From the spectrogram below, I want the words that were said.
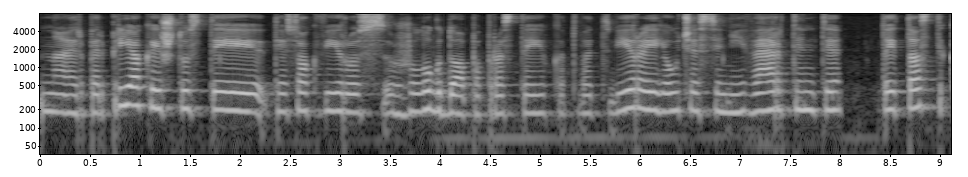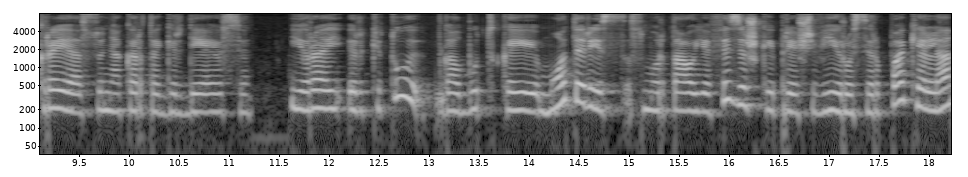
Na ir per priekaištus tai tiesiog vyrus žlugdo paprastai, kad vat, vyrai jaučiasi neįvertinti. Tai tas tikrai esu nekarta girdėjusi. Yra ir kitų, galbūt kai moterys smurtauja fiziškai prieš vyrus ir pakelia,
